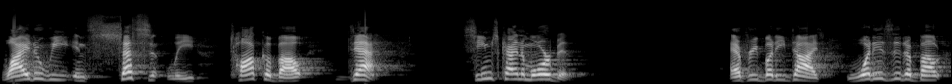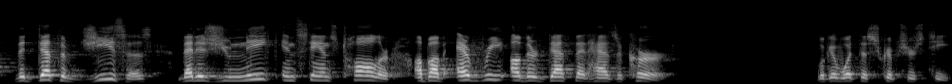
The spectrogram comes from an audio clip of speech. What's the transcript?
Why do we incessantly talk about death? Seems kind of morbid. Everybody dies. What is it about the death of Jesus that is unique and stands taller above every other death that has occurred? Look at what the scriptures teach.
